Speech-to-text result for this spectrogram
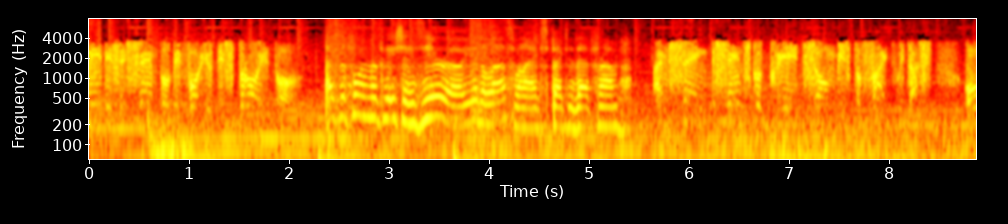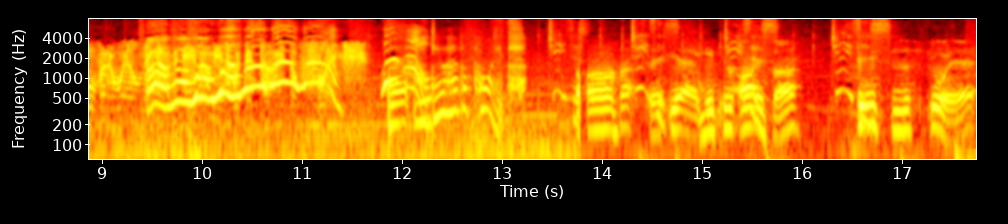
need is a sample before you destroy it all. As a former patient zero, you're the last one I expected that from. I'm saying the Saints could create zombies to fight with us. Overwhelming Whoa, our whoa, whoa, enemies whoa, with the whoa, whoa, flesh. But you do have a point. Jesus! Oh, that's Jesus. it. Yeah, we can Jesus. either Jesus! choose to destroy it.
